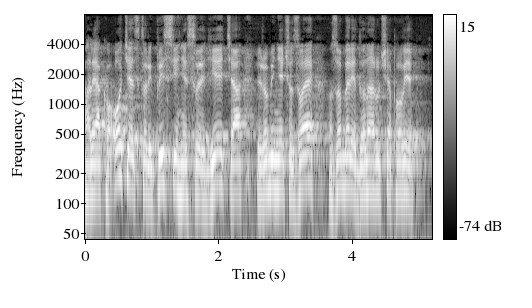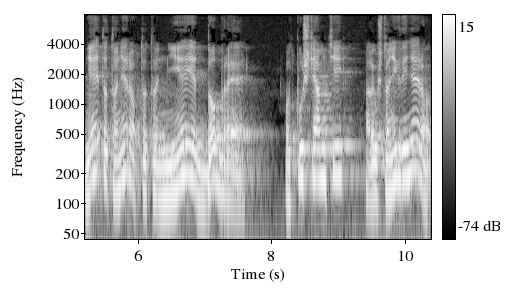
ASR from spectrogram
ale ako otec, ktorý pristihne svoje dieťa, že robí niečo zlé, ho zoberie do náručia a povie, nie, toto nerob, toto nie je dobré. Odpúšťam ti, ale už to nikdy nerob.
